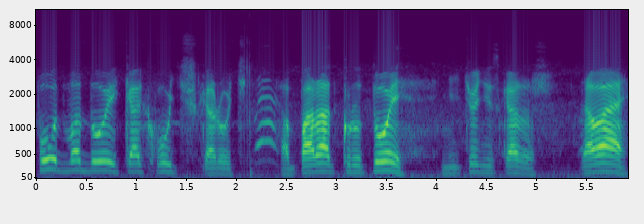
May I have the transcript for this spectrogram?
под водой, как хочешь, короче. Аппарат крутой, ничего не скажешь. Давай.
